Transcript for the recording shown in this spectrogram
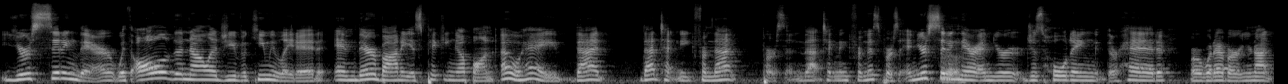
You're sitting there with all of the knowledge you've accumulated and their body is picking up on, "Oh, hey, that that technique from that person, that technique from this person." And you're sitting Yeah. there and you're just holding their head or whatever. You're not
